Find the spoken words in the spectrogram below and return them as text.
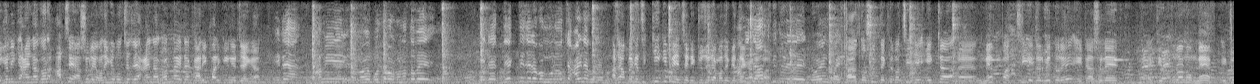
এখানে কি আয়নাঘর আছে? আসলে অনেকে বলছে যে আয়নাঘর না, এটা গাড়ি পার্কিং এর জায়গা। এটা আমি বলতে পারব না, তবে এটা দেখতে যেরকম মনে হচ্ছে আয়না ঘরের মতো। আচ্ছা আপনার কাছে কি কি পেয়েছেন? একটু যদি আমাদেরকে আমি দেখান আবার। কিছু ড্রয়িং পাইছি। দর্শক দেখতে পাচ্ছি যে একটা ম্যাপ পাচ্ছি এটার ভেতরে। এটা আসলে একটি পুরানো ম্যাপ একটু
